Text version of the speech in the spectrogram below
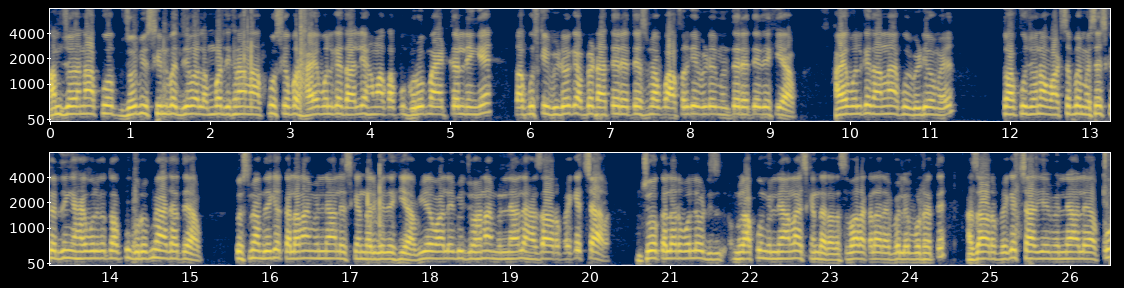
हम जो है ना आपको जो भी स्क्रीन पर जो नंबर दिख रहा है ना आपको उसके ऊपर हाई बोल के डालिए, हम आपको ग्रुप में ऐड कर लेंगे तो आपको उसके वीडियो के अपडेट आते रहते हैं उसमें आपको ऑफ़र के वीडियो मिलते रहते हैं, देखिए आप। हाई बोल के डालना है आपको वीडियो में तो आपको जो है ना व्हाट्सएप पे मैसेज कर देंगे हाई बोल के तो आपको ग्रुप में आ जाते हैं आप। तो इसमें आप देखिए, कलर मिलने वाले, इसके अंदर भी देखिए आप, ये वाले भी जो है ना मिलने वाले हज़ार रुपए के चार। जो कलर बोले वो आपको मिलने वाला इसके अंदर दस बारह कलर अवेलेबल रहते हज़ार रुपए के चार ये मिलने वाले आपको।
